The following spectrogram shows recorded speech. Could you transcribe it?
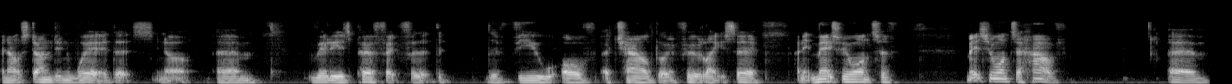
an outstanding way that's you know um, really is perfect for the, the the view of a child going through it, like you say, and it makes me want to makes me want to have um,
